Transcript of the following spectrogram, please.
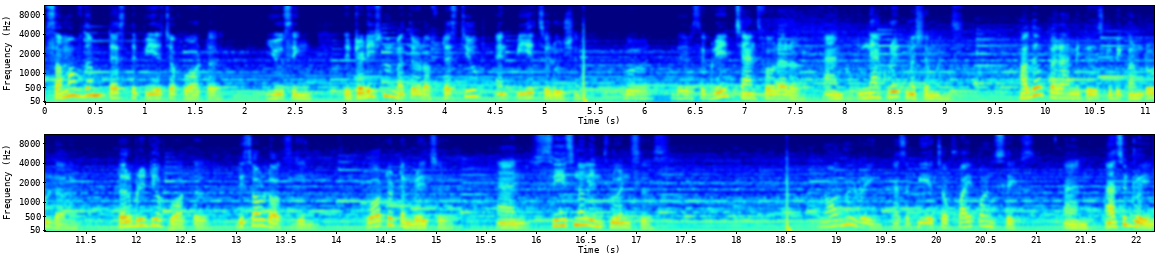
Some of them test the pH of water using the traditional method of test tube and pH solution, there is a great chance for error and inaccurate measurements. Other parameters to be controlled are turbidity of water, dissolved oxygen, water temperature, and seasonal influences. Normal rain has a pH of 5.6 and acid rain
